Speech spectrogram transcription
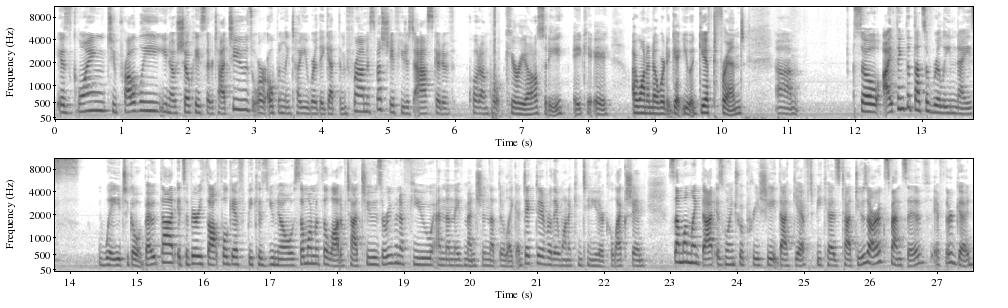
is going to probably, you know, showcase their tattoos or openly tell you where they get them from, especially if you just ask out of quote unquote curiosity, aka I want to know where to get you a gift, friend. Um, so I think that that's a really nice way to go about that. It's a very thoughtful gift because you know someone with a lot of tattoos or even a few and then they've mentioned that they're like addictive or they want to continue their collection. Someone like that is going to appreciate that gift because tattoos are expensive if they're good.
